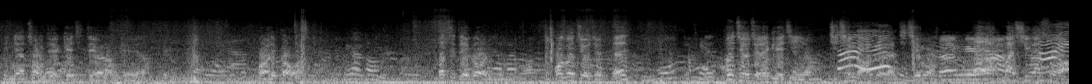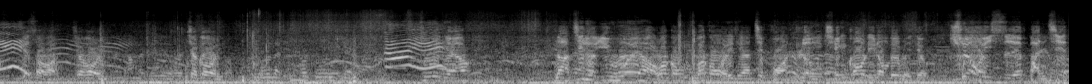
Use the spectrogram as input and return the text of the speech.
今天创一个加一条人加啦，我甲你讲啊。我这条过你，我搁招一个，诶，搁招一个加钱哦，一千块过来，一千块。好啦，卖收啊数啊，结束啊，接过你，接过你。三注意听，那这个优惠吼，我讲我讲互你听，这盘两千块你拢买袂着，choice 的板件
